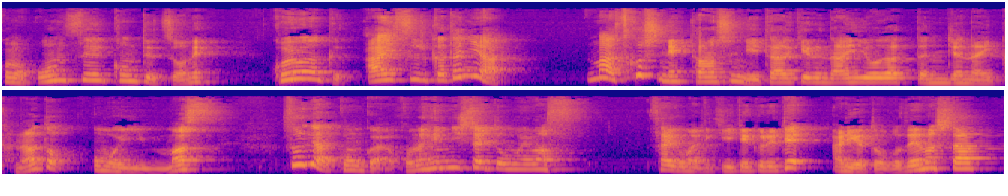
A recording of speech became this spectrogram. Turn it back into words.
この音声コンテンツをねこれをなく愛する方にはまあ少しね楽しんでいただける内容だったんじゃないかなと思います。それでは今回はこの辺にしたいと思います。最後まで聞いてくれてありがとうございました。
